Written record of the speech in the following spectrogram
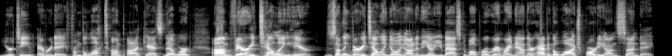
your team every day from the Locked On Podcast Network. Um, very telling here. There's something very telling going on in the OU basketball program right now. They're having a watch party on Sunday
